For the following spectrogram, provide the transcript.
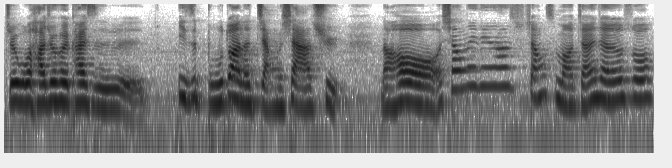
结果他就会开始一直不断的讲下去。然后像那天他讲什么，讲一讲就说，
